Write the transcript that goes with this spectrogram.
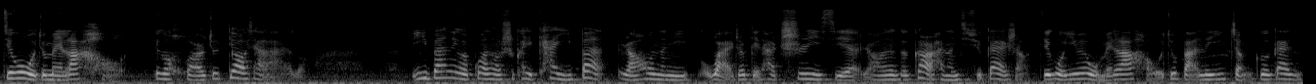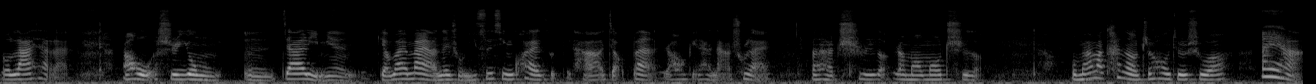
结果我就没拉好，那个环儿就掉下来了。一般那个罐头是可以开一半，然后呢，你崴着给它吃一些，然后那个盖儿还能继续盖上。结果因为我没拉好，我就把那一整个盖子都拉下来。然后我是用嗯家里面点外卖啊那种一次性筷子给它搅拌，然后给它拿出来让它吃的，让猫猫吃的。我妈妈看到之后就说：“哎呀，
